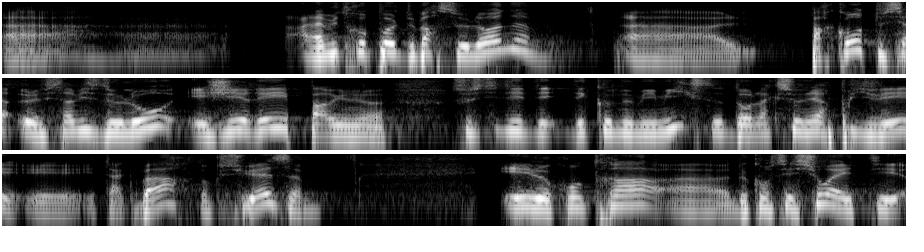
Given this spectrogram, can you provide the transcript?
Euh, à la métropole de Barcelone, euh, par contre, le service de l'eau est géré par une société d'économie mixte dont l'actionnaire privé est Akbar, donc Suez. Et le contrat de concession a été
